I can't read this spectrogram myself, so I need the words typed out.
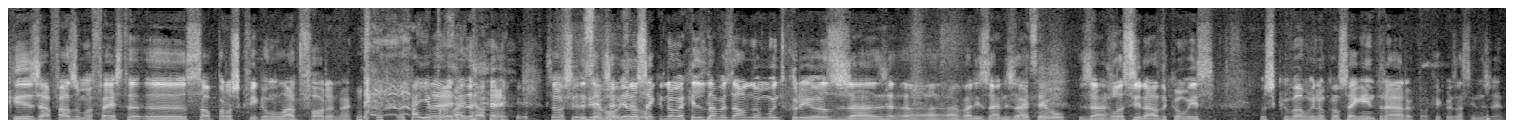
que já faz uma festa eh, só para os que ficam do lado de fora, não é? Ai, aproveita, ok. Só é eu, bom, eu não é sei bom. que nome é que lhe dá, mas há um nome muito curioso já, já há, há vários anos, já, já relacionado com isso. Os que vão e não conseguem entrar ou qualquer coisa assim do género.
